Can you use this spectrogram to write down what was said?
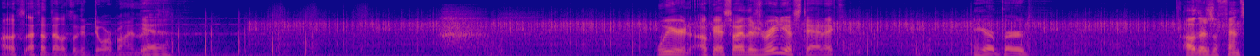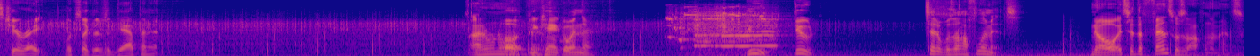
Oh, looks, I thought that looked like a door behind there. Yeah. Weird. Okay, so there's radio static. I hear a bird. Oh, there's a fence to your right. Looks like there's a gap in it. I don't know. Oh, you can't go in there. Dude. Dude, said it was off limits. no, it said the fence was off limits.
